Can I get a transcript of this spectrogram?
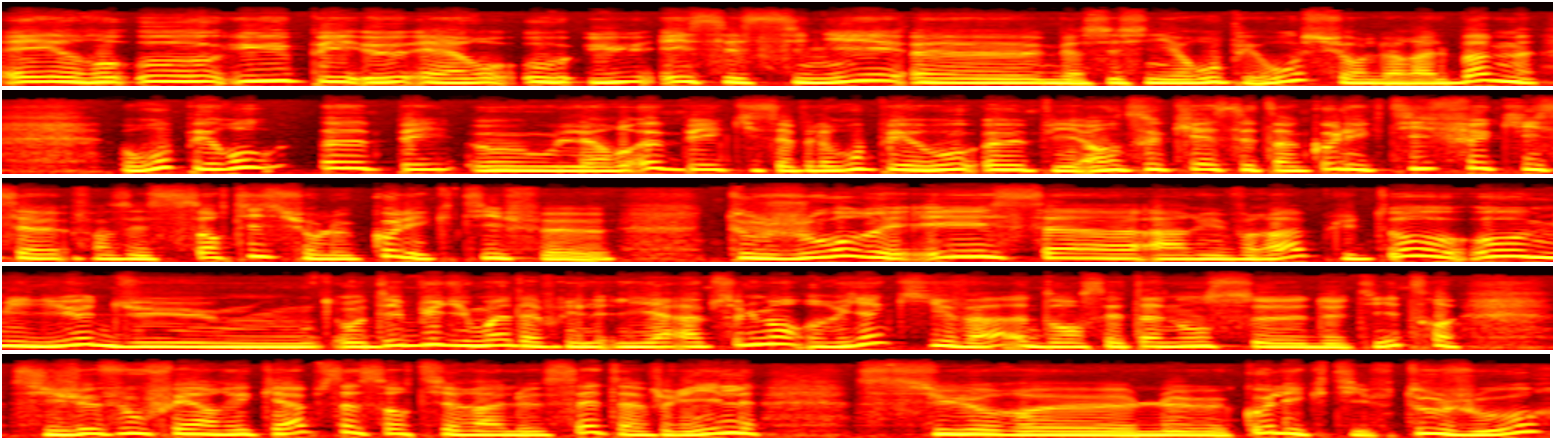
R-O-U-P-E-R-O-U et c'est signé, euh, c'est signé Roupérou sur leur album Roupérou EP ou leur EP qui s'appelle Roupérou EP. En tout cas, c'est un collectif qui, enfin c'est sorti sur le collectif euh, toujours et ça arrivera plutôt au milieu du, au début du mois d'avril. Il y a absolument rien qui va dans cette annonce de titre. Si je vous fais un récap, ça sortira le 7 avril sur euh, le collectif Toujours,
